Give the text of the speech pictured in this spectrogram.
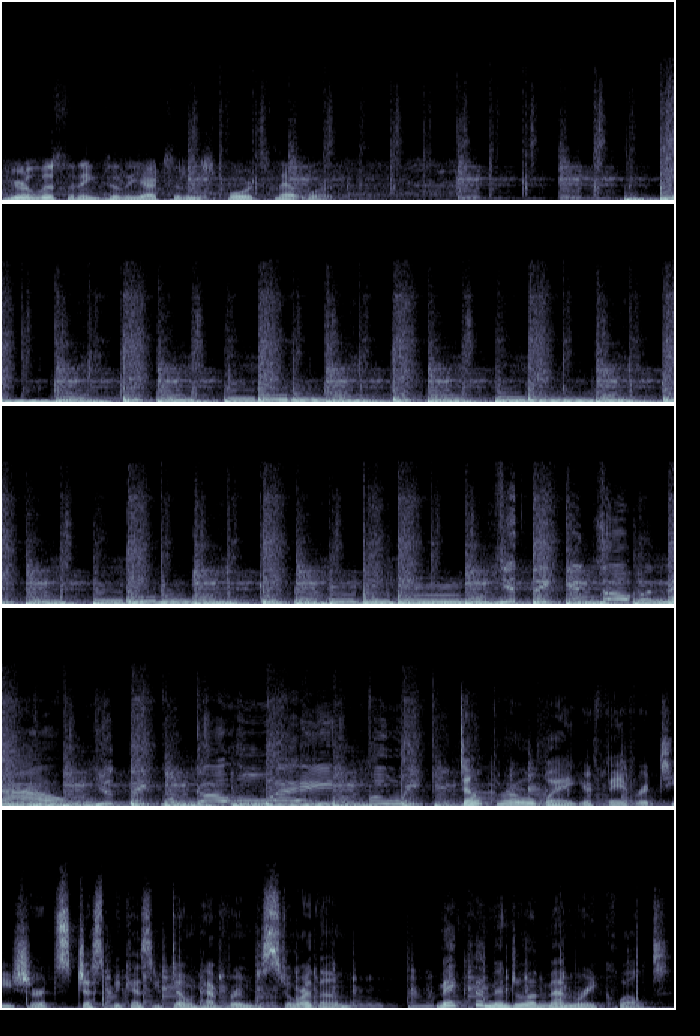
You're listening to the Exeter Sports Network. Don't throw away your favorite t shirts just because you don't have room to store them. Make them into a memory quilt.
